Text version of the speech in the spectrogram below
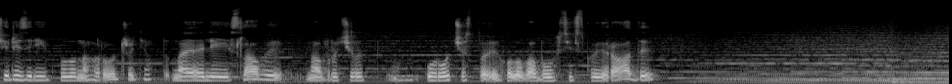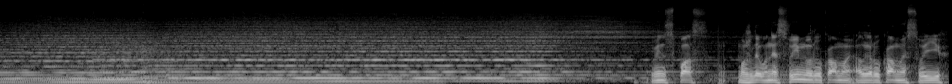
Через рік було нагородження на Алеї Слави. Нам вручили урочисто і голова був сільської ради. Він спас, можливо, не своїми руками, але руками своїх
